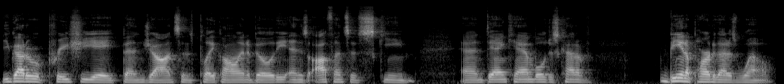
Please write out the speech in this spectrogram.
you got to appreciate Ben Johnson's play calling ability and his offensive scheme. And Dan Campbell just kind of being a part of that as well.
